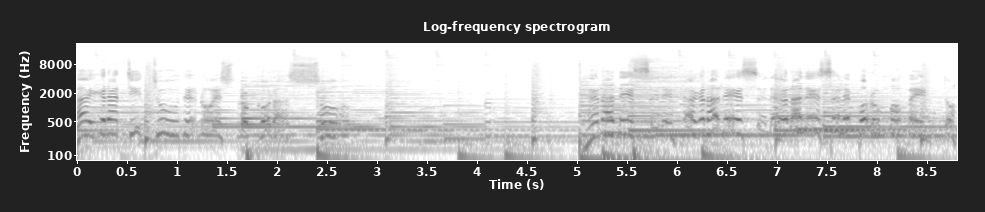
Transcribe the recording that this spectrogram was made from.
Hay gratitud en nuestro corazón. Agradecele, agradecele, agradecele por un momento.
